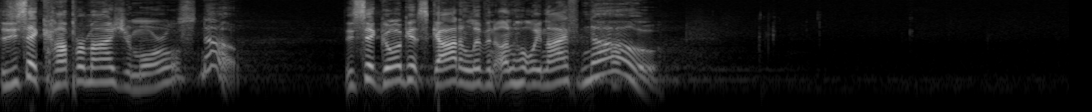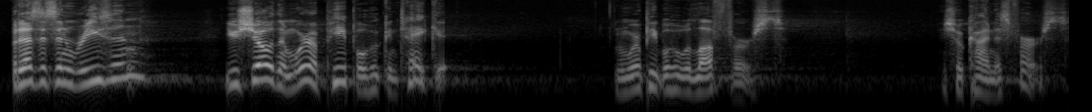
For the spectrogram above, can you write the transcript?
Does he say compromise your morals? No. Does he say go against God and live an unholy life? No. But as it's in reason, you show them we're a people who can take it. And we're people who will love first and show kindness first.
